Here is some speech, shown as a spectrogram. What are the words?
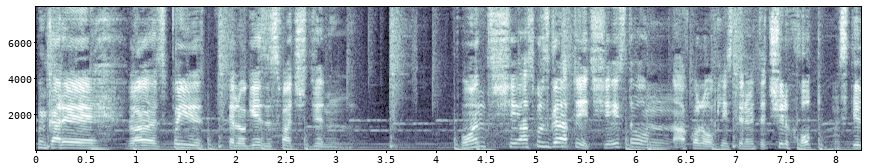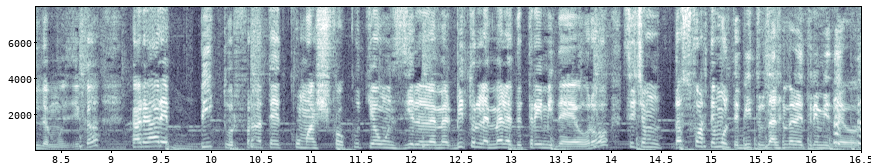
în care la, spui, te loghezi, îți faci gen cont și asculti gratuit. Și este un, acolo o chestie numită chill hop, un stil de muzică care are bituri, frate, cum aș fi făcut eu în zilele mele, biturile mele de 3000 de euro, să zicem, dar sunt foarte multe bituri de ale mele 3000 de euro,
